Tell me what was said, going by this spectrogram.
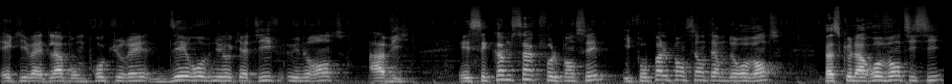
et qui va être là pour me procurer des revenus locatifs, une rente à vie. Et c'est comme ça qu'il faut le penser. Il ne faut pas le penser en termes de revente parce que la revente ici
